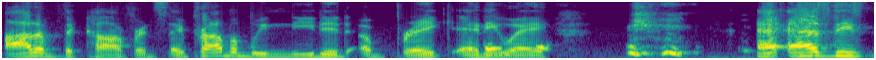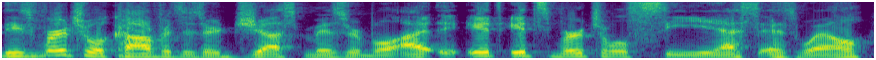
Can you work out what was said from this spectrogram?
out of the conference. They probably needed a break anyway. as these these virtual conferences are just miserable. I, it, it's virtual CES as well,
